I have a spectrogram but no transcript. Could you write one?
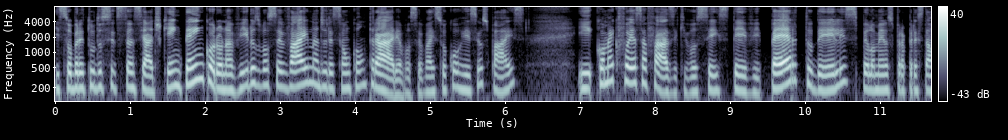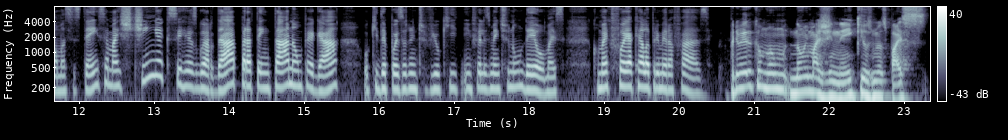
e, sobretudo, se distanciar de quem tem coronavírus, você vai na direção contrária, você vai socorrer seus pais. E como é que foi essa fase que você esteve perto deles, pelo menos para prestar uma assistência, mas tinha que se resguardar para tentar não pegar o que depois a gente viu que infelizmente não deu. Mas como é que foi aquela primeira fase? Primeiro que eu não, não imaginei que os meus pais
